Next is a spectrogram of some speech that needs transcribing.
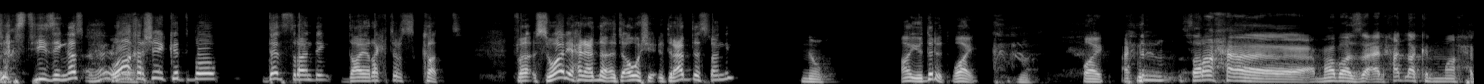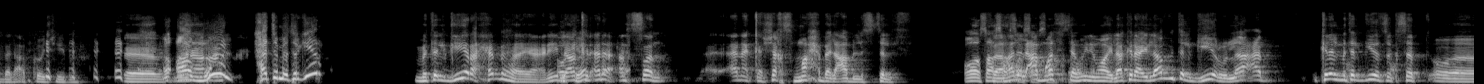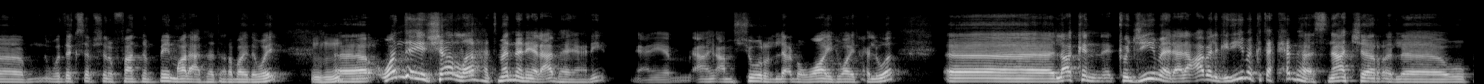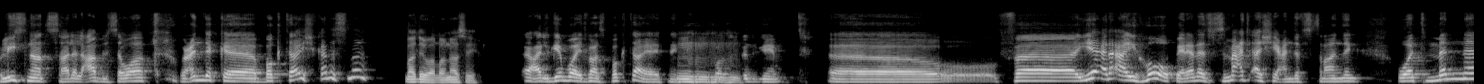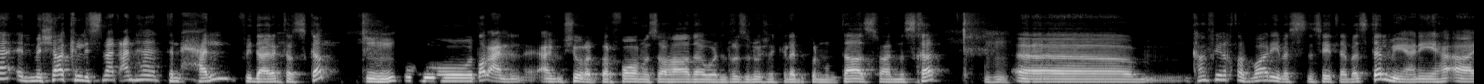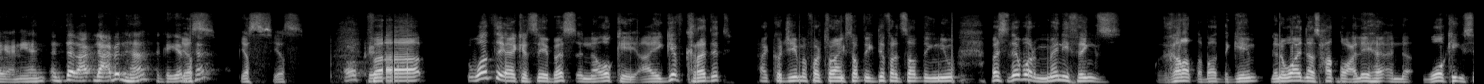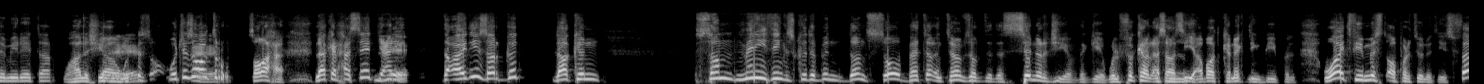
just teasing us وآخر شيء كتبه Death Stranding Director's Cut فسؤالي الحين عندنا أنت أول شيء أنت لعبت Death Stranding؟ No. آه you did? Why why عشان صراحة ما بزعل حد لكن ما أحب ألعب كوجيما إيه، آه حتى Metal Gear؟ Metal Gear أحبها يعني okay. لكن أنا أصلا أنا كشخص ما أحب ألعاب ال stealth أوه صح صح صح, فهالالعاب ما. تستهويني وايد لكن I love Metal Gear ولاعب كل ال Metal Gears except with exception of Phantom Pain ما لعبتها ترى by the way. One day إن شاء الله أتمنى إني ألعبها يعني يعني I'm sure اللعبة وايد وايد حلوة آه لكن كوجيما الألعاب القديمة كنت أحبها Snatcher و Policenauts هالألعاب اللي سواها وعندك آه، Boktai إيش كان اسمه؟ ما ادري والله ناسي. على ال Game Boy Advance Boktai I. think good game ف yeah أنا I hope يعني أنا سمعت أشياء عن Death Stranding وأتمنى المشاكل اللي سمعت عنها تنحل في Director's Cut مهم. وطبعا I'm sure ال performance وهذا وال resolution كله بيكون ممتاز في النسخة. مهم. آه كان في نقطة في بالي بس نسيتها بس تلمي يعني ها يعني أنت لاعبينها؟ قيمتها؟ yes yes yes okay one thing I can say بس انه اوكي I give credit حق كوجيما for trying something different something new بس there were many things غلط about the game لان وايد ناس حطوا عليها ان walking simulator وهالاشياء إيه. which is, which is all إيه. true صراحه لكن حسيت يعني إيه. the ideas are good لكن some many things could have been done so better in terms of the, the synergy of the game. والفكرة الأساسية about connecting people. وايد في missed opportunities. ف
